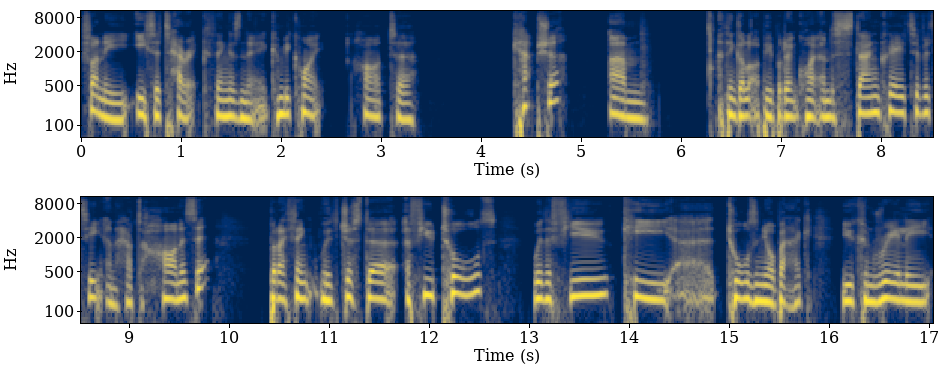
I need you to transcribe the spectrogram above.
funny esoteric thing, isn't it? It can be quite hard to capture. Um, I think a lot of people don't quite understand creativity and how to harness it. But I think with just a, a few tools, with a few key uh, tools in your bag, you can really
